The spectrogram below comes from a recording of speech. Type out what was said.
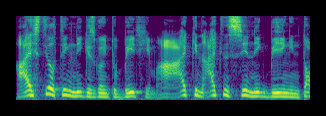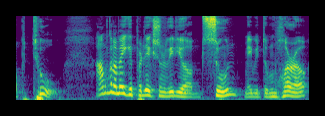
I still think Nick is going to beat him. I can I can see Nick being in top 2 I'm gonna make a prediction video soon, maybe tomorrow.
